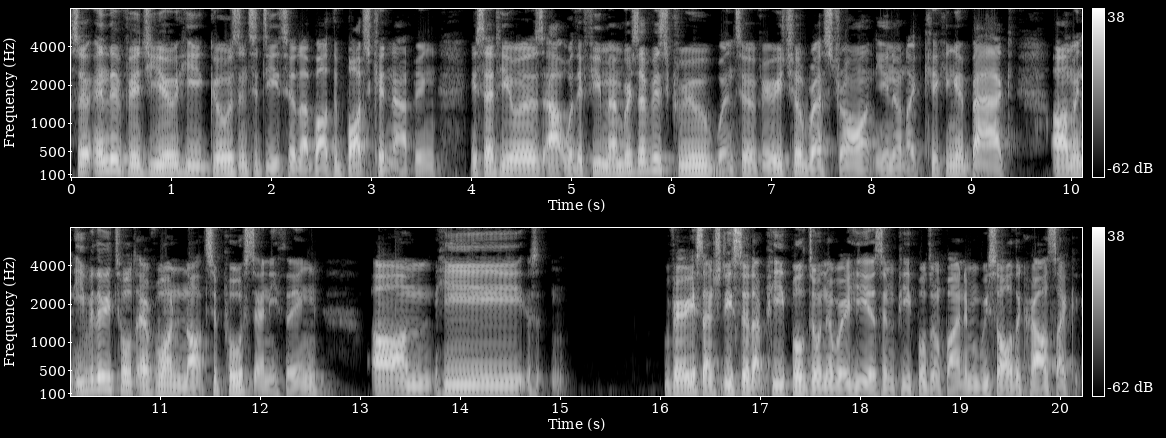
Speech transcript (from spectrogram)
So in the video, he goes into detail about the botched kidnapping. He said he was out with a few members of his crew, went to a very chill restaurant, you know, like kicking it back. Um, and even though he told everyone not to post anything, um, he very essentially so that people don't know where he is and people don't find him. We saw the crowds like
